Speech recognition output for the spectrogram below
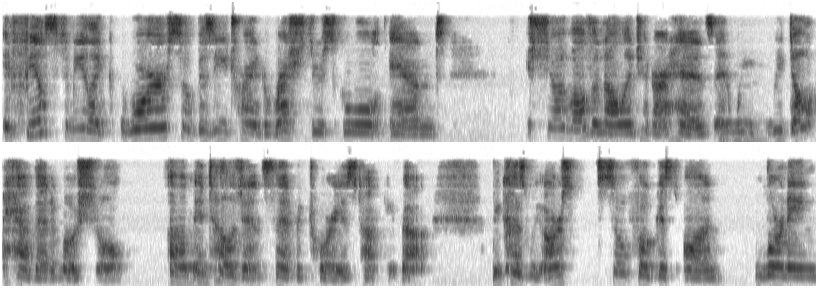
it feels to me like we're so busy trying to rush through school and shove all the knowledge in our heads, and we, we don't have that emotional um, intelligence that Victoria is talking about because we are so focused on learning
